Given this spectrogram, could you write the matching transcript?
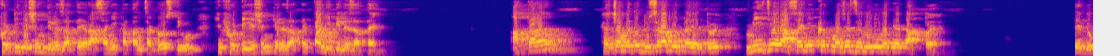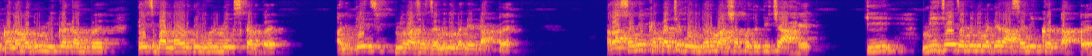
फर्टिगेशन दिलं जाते रासायनिक खतांचा डोस देऊन हे फर्टिगेशन केलं जाते पाणी दिलं जात आहे आता ह्याच्यामध्ये दुसरा मुद्दा येतोय मी जे रासायनिक खत माझ्या जमिनीमध्ये टाकतोय ते दुकानामधून विकत आणतोय तेच बांधावरती नेऊन मिक्स करतोय आणि तेच मी माझ्या जमिनीमध्ये टाकतोय. रासायनिक खताचे गुणधर्म अशा पद्धतीचे आहेत की मी जे जमिनीमध्ये रासायनिक खत टाकतोय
